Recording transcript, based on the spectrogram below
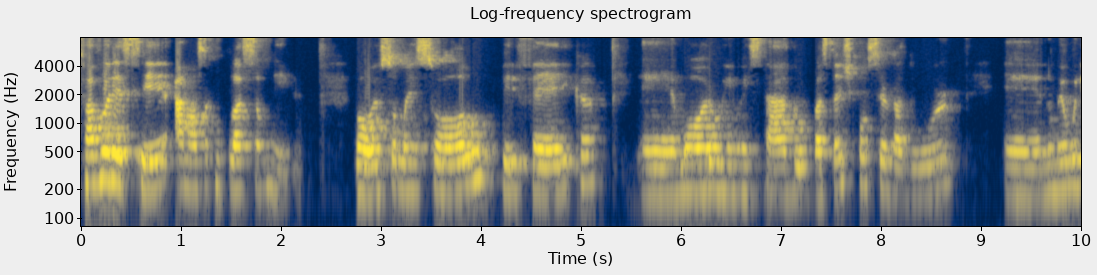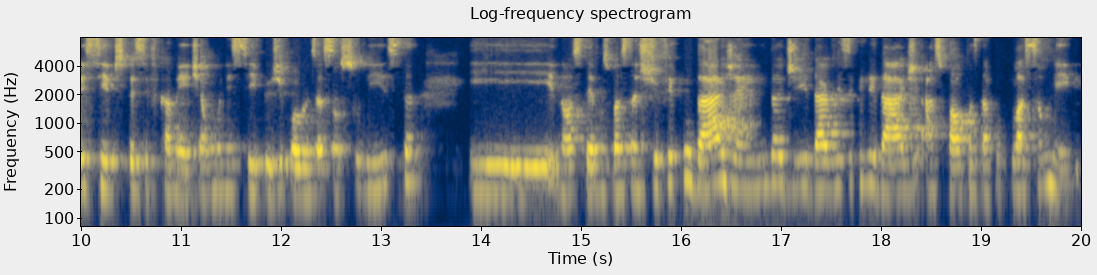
favorecer a nossa população negra. Bom, eu sou mãe solo, periférica, é, moro em um estado bastante conservador, é, no meu município, especificamente, é um município de colonização sulista e nós temos bastante dificuldade ainda de dar visibilidade às pautas da população negra.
